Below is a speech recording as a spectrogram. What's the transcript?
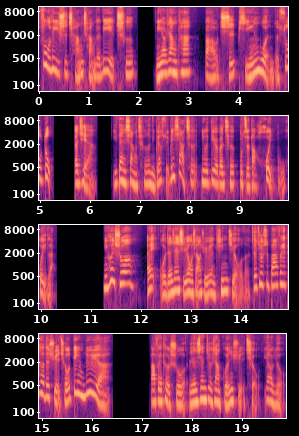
复利是长长的列车，你要让它保持平稳的速度，而且，一旦上车，你不要随便下车，因为第二班车不知道会不会来。你会说，哎，我人生实用商学院听久了，这就是巴菲特的雪球定律啊。巴菲特说，人生就像滚雪球，要有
